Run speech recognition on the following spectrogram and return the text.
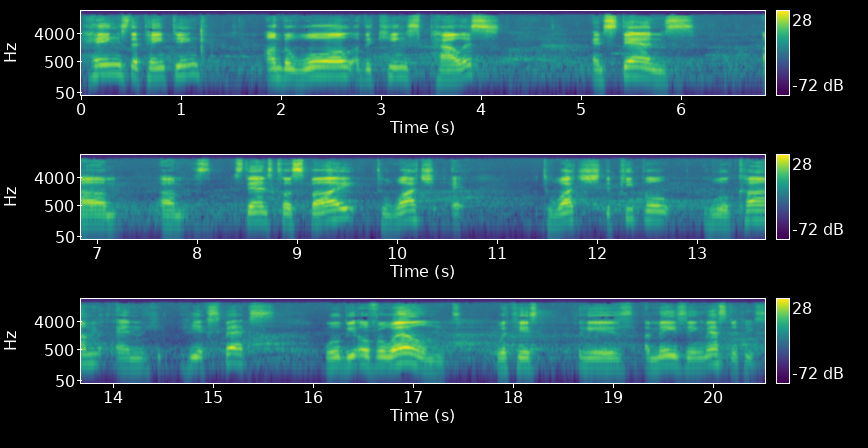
hangs the painting on the wall of the king's palace and stands um, um, stands close by to watch to watch the people who will come and he, expects will be overwhelmed with his his amazing masterpiece.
